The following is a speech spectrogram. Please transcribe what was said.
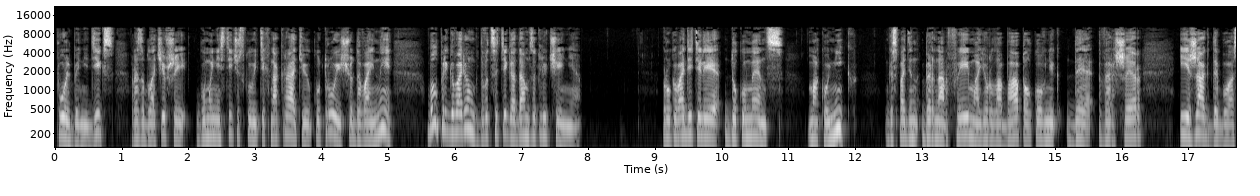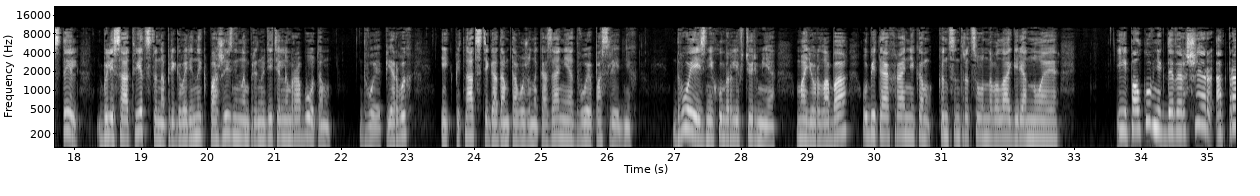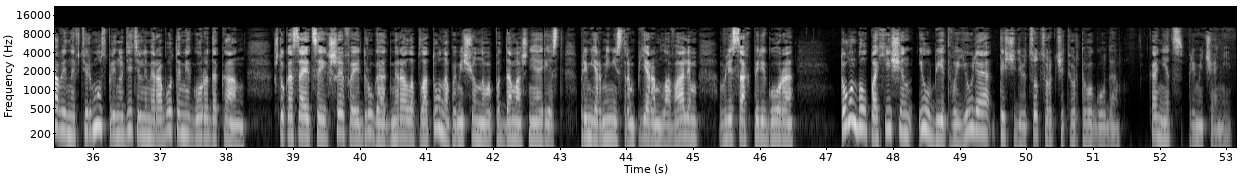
Поль Бенедикс, разоблачивший гуманистическую технократию Кутро еще до войны, был приговорен к 20 годам заключения. Руководители «Документс» Маконик, господин Бернар Фей, майор Лаба, полковник де Вершер и Жак де Буастель были соответственно приговорены к пожизненным принудительным работам, двое первых и к 15 годам того же наказания двое последних. Двое из них умерли в тюрьме. Майор Лаба, убитый охранником концентрационного лагеря Ноэ, и полковник де Вершер, отправленный в тюрьму с принудительными работами города Кан. Что касается их шефа и друга адмирала Платона, помещенного под домашний арест премьер-министром Пьером Лавалем в лесах Перегора, то он был похищен и убит в июле 1944 года. Конец примечаний.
